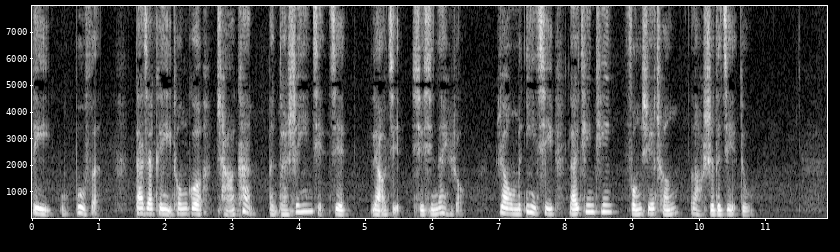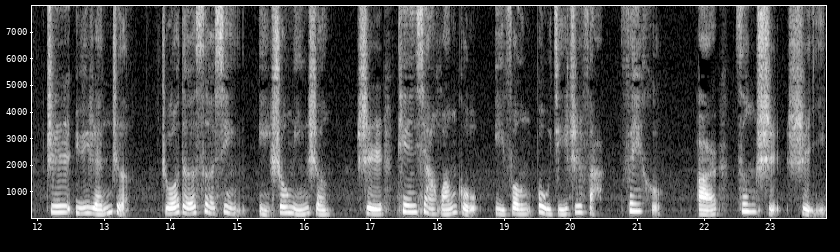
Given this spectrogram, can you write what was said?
第五部分。大家可以通过查看本段声音简介了解学习内容。让我们一起来听听冯学成老师的解读。知于人者，着得色性。以收名声，是天下黄谷以奉不吉之法，非乎？而增始是矣。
